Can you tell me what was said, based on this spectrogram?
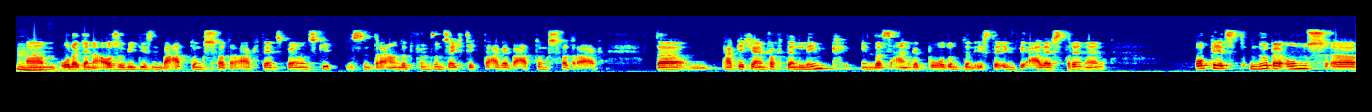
mhm. ähm, oder genauso wie diesen Wartungsvertrag, den es bei uns gibt. Das ist ein 365 Tage Wartungsvertrag. Da packe ich einfach den Link in das Angebot und dann ist da irgendwie alles drinnen. Ob jetzt nur bei uns äh,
